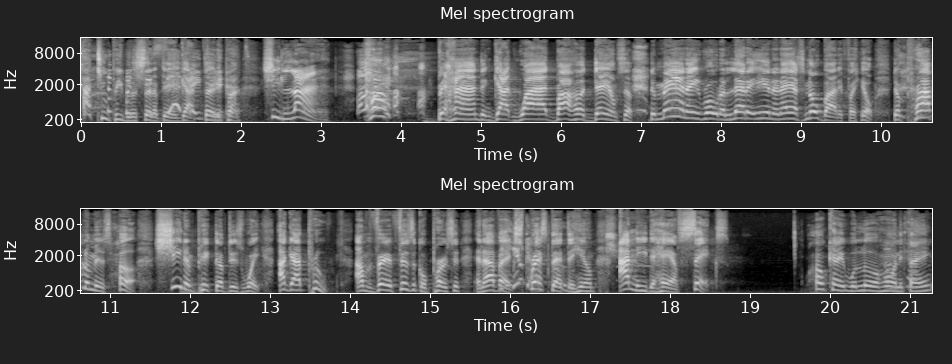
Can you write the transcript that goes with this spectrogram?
How two people have set up there and got 30 pounds? She lying. Her behind and got wide by her damn self. The man ain't wrote a letter in and asked nobody for help. The problem is her. She done picked up this weight. I got proof. I'm a very physical person, and I've expressed that to him. I need to have sex. Okay, well, little horny thing.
